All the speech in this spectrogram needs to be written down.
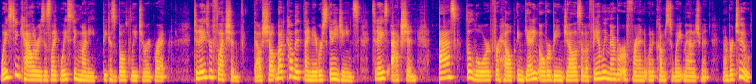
Wasting calories is like wasting money because both lead to regret. Today's reflection Thou shalt not covet thy neighbor's skinny jeans. Today's action Ask the Lord for help in getting over being jealous of a family member or friend when it comes to weight management. Number two,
